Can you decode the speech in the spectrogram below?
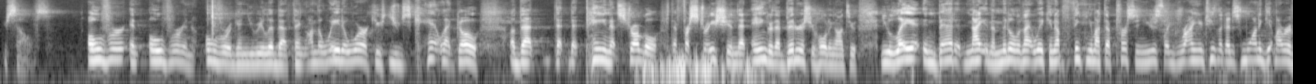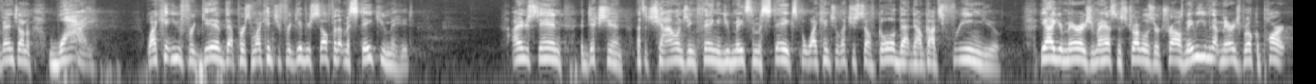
yourselves? Over and over and over again, you relive that thing. On the way to work, you, you just can't let go of that, that, that pain, that struggle, that frustration, that anger, that bitterness you're holding on to. You lay it in bed at night, in the middle of the night, waking up, thinking about that person. You just like grind your teeth, like, I just want to get my revenge on them. Why? Why can't you forgive that person? Why can't you forgive yourself for that mistake you made? I understand addiction. That's a challenging thing, and you've made some mistakes, but why can't you let yourself go of that now? God's freeing you. Yeah, your marriage, you might have some struggles or trials. Maybe even that marriage broke apart,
